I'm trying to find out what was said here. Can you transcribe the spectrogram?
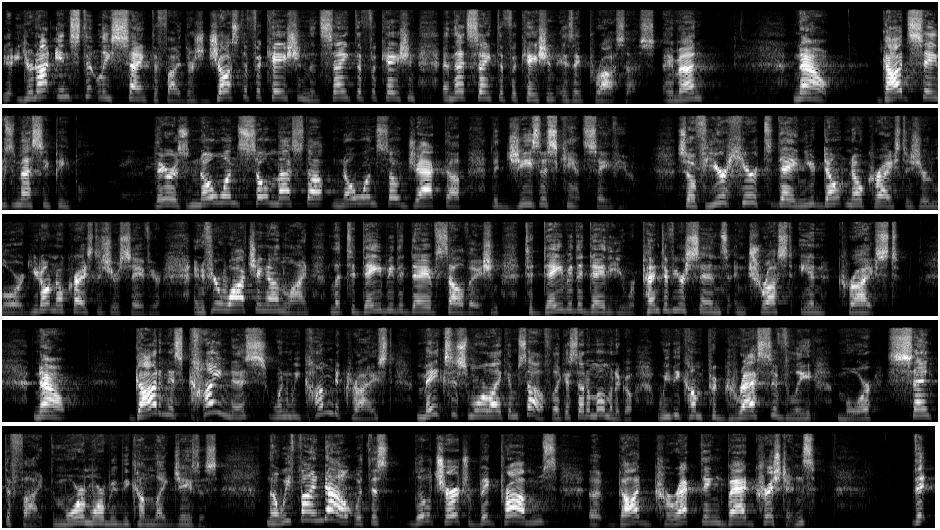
you're not instantly sanctified. There's justification and sanctification, and that sanctification is a process. Amen? Now, God saves messy people. There is no one so messed up, no one so jacked up that Jesus can't save you. So if you're here today and you don't know Christ as your Lord, you don't know Christ as your Savior, and if you're watching online, let today be the day of salvation. Today be the day that you repent of your sins and trust in Christ. Now, God, in His kindness, when we come to Christ, makes us more like Himself. Like I said a moment ago, we become progressively more sanctified. The more and more we become like Jesus. Now, we find out with this little church with big problems, uh, God correcting bad Christians, that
